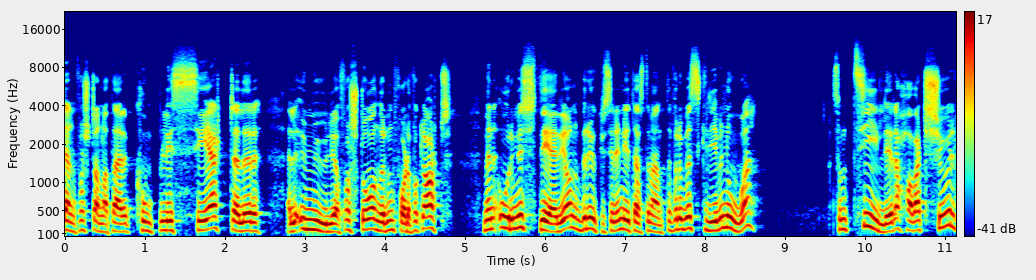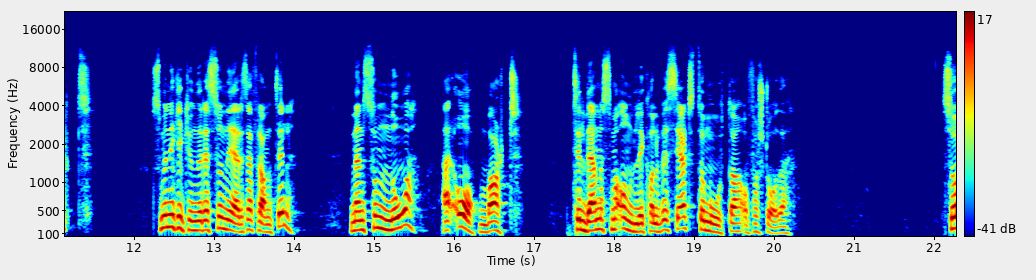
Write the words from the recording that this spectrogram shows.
den forstand at det er komplisert eller, eller umulig å forstå når den får det forklart. Men ordet 'mysterion' brukes i Det nye testamentet for å beskrive noe som tidligere har vært skjult, som en ikke kunne resonnere seg fram til, men som nå er åpenbart til dem som er åndelig kvalifisert til å motta og forstå det. Så,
